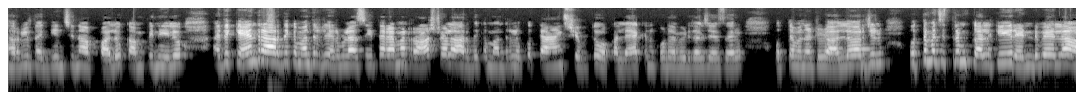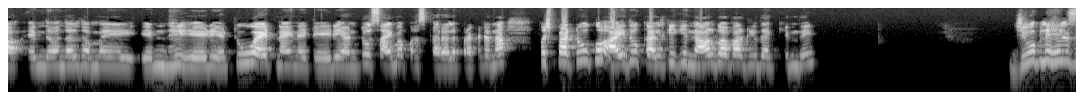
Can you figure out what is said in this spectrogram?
ధరలు తగ్గించిన పలు కంపెనీలు. అయితే కేంద్ర ఆర్థిక మంత్రి నిర్మలా సీతారామన్ రాష్ట్రాల ఆర్థిక మంత్రులకు థ్యాంక్స్ చెబుతూ ఒక లేఖను కూడా విడుదల చేశారు. ఉత్తమ నటుడు అల్లు అర్జున్. ఉత్తమ చిత్రం కలికి రెండు వేల ఎనిమిది వందల తొంభై ఎనిమిది AD two eight nine eight AD అంటూ సైమ పురస్కారాల ప్రకటన. పుష్ప టూ కు ఐదు కల్కికి నాలుగు అవార్డులు దక్కింది. జూబ్లీహిల్స్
